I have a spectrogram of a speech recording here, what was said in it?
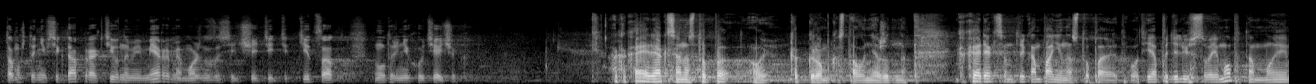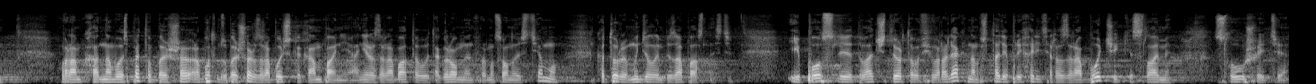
Потому что не всегда проактивными мерами можно защититься от внутренних утечек. А какая реакция наступает? Ой, как громко стало неожиданно. Какая реакция внутри компании наступает? Вот я поделюсь своим опытом. Мы в рамках одного из проектов большой, работаем с большой разработческой компанией. Они разрабатывают огромную информационную систему, которую мы делаем безопасность. И после 24 февраля к нам стали приходить разработчики с вами, слушайте,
